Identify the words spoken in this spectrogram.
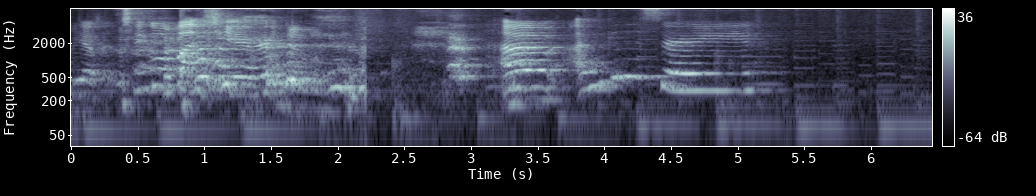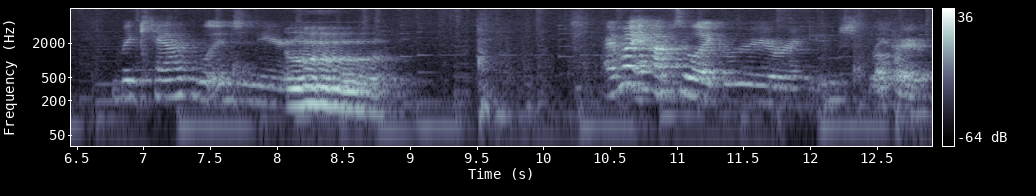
we have a single bunch here. um, I'm gonna say mechanical engineering. Ooh. I might have to like rearrange. later.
